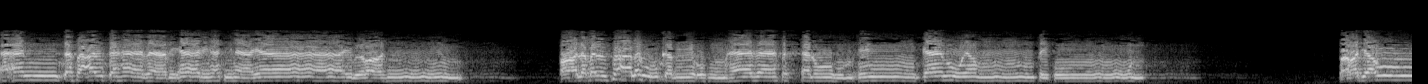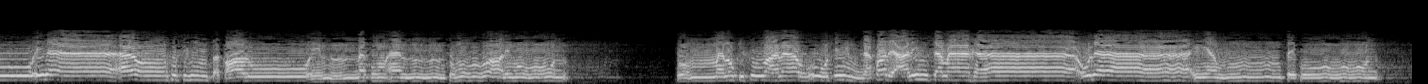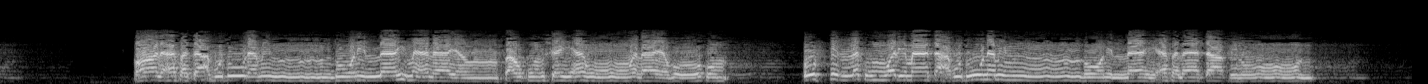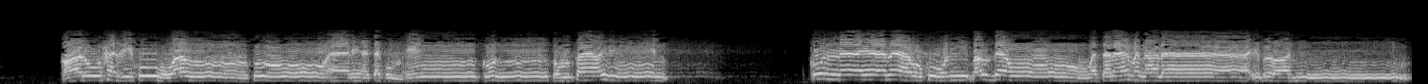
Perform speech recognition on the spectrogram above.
أأنت فعلت هذا بآلهتنا يا إبراهيم؟ قال بل فعله كبيرهم هذا فاسألوهم إن كانوا ينطقون. فرجعوا إلى أنفسهم فقالوا إنكم أنتم الظالمون. ثم نكسوا على رؤوسهم لقد علمت ما هؤلاء ينطقون. قال أفتعبدون من دون الله ما لا ينفعكم شيئا ولا يضركم. أف لكم ولما تعبدون من دون الله أفلا تعقلون. قالوا حرقوه وانصروا آلهتكم إن كنتم فاعلين. قلنا يا نار كوني بردا وسلاما على إبراهيم.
